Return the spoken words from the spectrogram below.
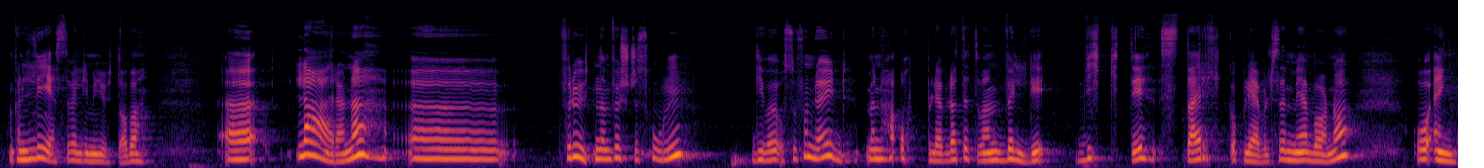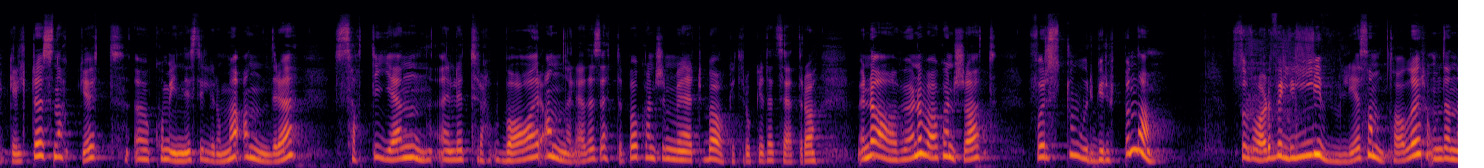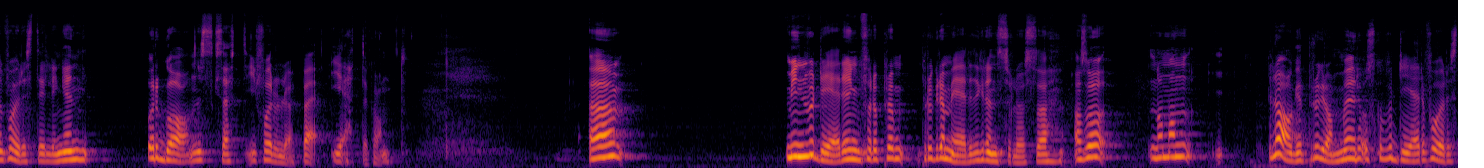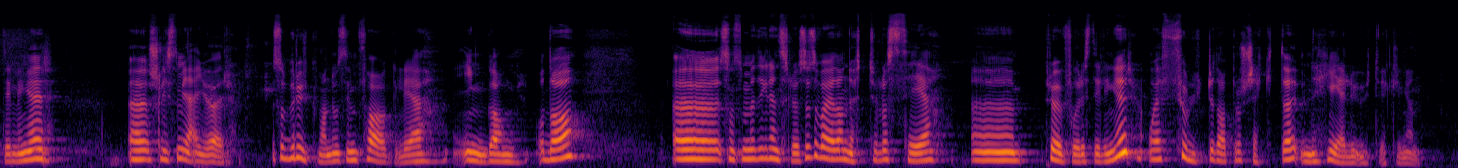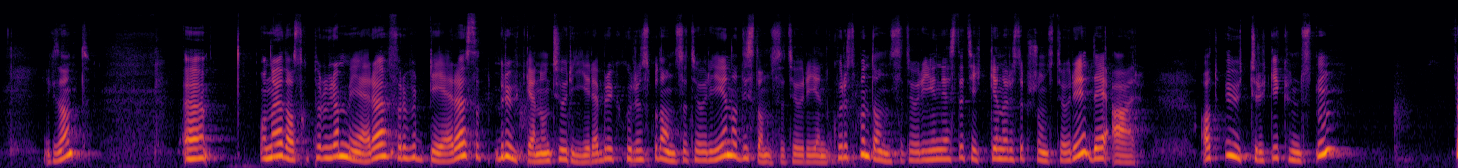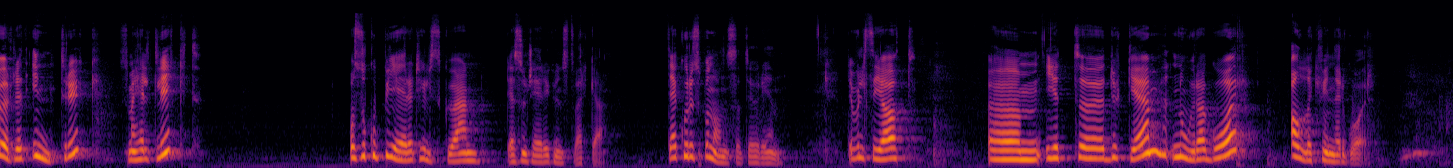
Man kan lese veldig mye ut av det. Eh, lærerne, foruten den første skolen, de var jo også fornøyd, men opplevde at dette var en veldig viktig, sterk opplevelse med barna. Og enkelte snakket og kom inn i stillerommet. Andre satt igjen eller var annerledes etterpå, kanskje mer tilbaketrukket etc. Men det avgjørende var kanskje at for storgruppen da, så var det veldig livlige samtaler om denne forestillingen organisk sett i forløpet i etterkant. Uh, Min vurdering for å pro programmere det grenseløse altså, Når man lager programmer og skal vurdere forestillinger, uh, slik som jeg gjør, så bruker man jo sin faglige inngang. Og da, uh, sånn som med De grenseløse, så var jeg da nødt til å se uh, prøveforestillinger. Og jeg fulgte da prosjektet under hele utviklingen. Ikke sant? Og når jeg da skal programmere for å vurdere, så bruker jeg noen teorier. Jeg bruker korrespondanseteorien og distanseteorien. Korrespondanseteorien i estetikken og resepsjonsteori det er at uttrykket i kunsten fører til et inntrykk som er helt likt, og så kopierer tilskueren det som skjer i kunstverket. Det er korrespondanseteorien. Det vil si at um, i et uh, dukkehjem Nora går, alle kvinner går.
